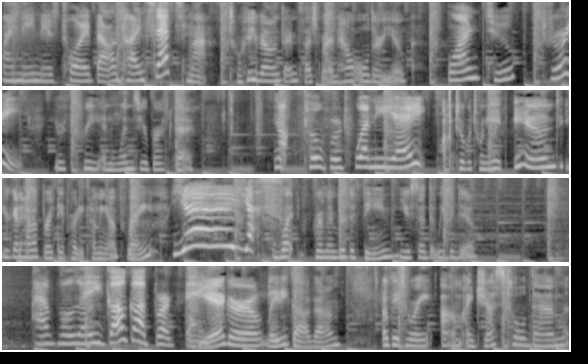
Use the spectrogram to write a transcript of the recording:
My name is Tori Valentine Setsma. Tori Valentine Setsma. And how old are you? One, two, three. You're three. And when's your birthday? October 28th. October 28th. And you're going to have a birthday party coming up, right? Yay! Yes! What, remember the theme you said that we could do? Have a Lady Gaga birthday. Yeah, girl. Lady Gaga. Okay, Tori, um, I just told them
